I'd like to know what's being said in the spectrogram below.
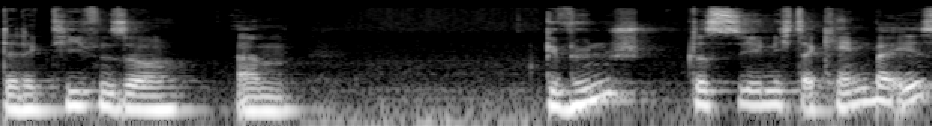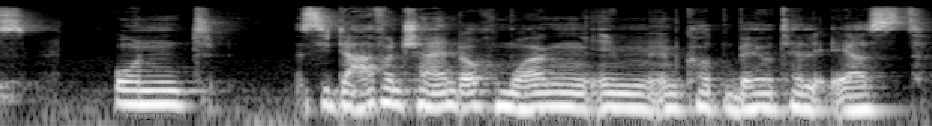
Detektiven so ähm, gewünscht, dass sie nicht erkennbar ist. Und sie darf anscheinend auch morgen im, im Cotton Bay Hotel erst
